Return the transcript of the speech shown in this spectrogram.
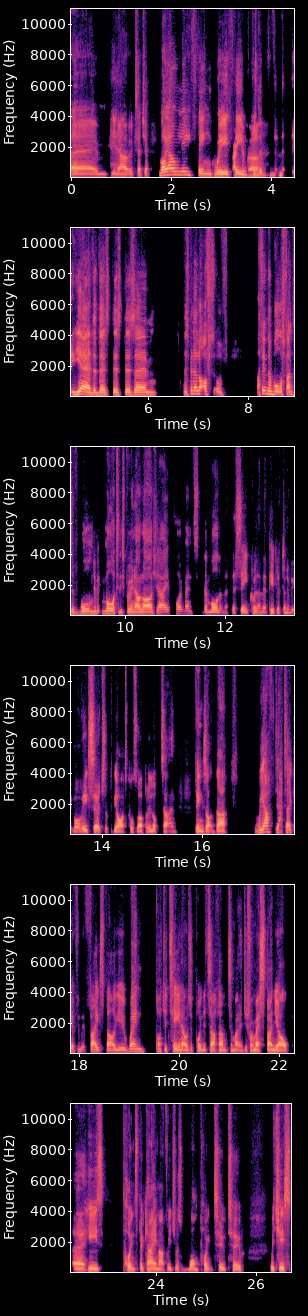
um, you know, etc. My only thing with the, the, the, yeah, there's there's there's um there's been a lot of sort of I think the Wolves fans have warmed a bit more to this Bruno Lage appointment, the more than they're and the people have done a bit more research, looked at the articles I've probably looked at and things like that. We have to take everything with face value. When Pochettino was appointed Southampton manager from Espanyol, uh, his points per game average was 1.22 which is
